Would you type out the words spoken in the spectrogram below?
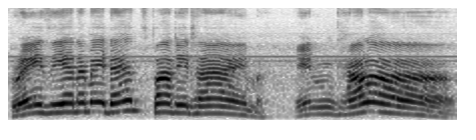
Crazy anime dance party time in color!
